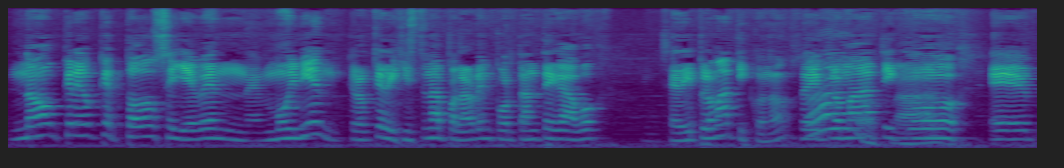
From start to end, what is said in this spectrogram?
no creo que todos se lleven muy bien. Creo que dijiste una palabra importante, Gabo. Sé diplomático, ¿no? Sé diplomático. Eh,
